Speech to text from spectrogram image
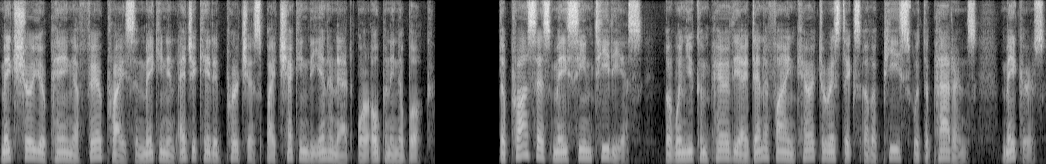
make sure you're paying a fair price and making an educated purchase by checking the internet or opening a book. The process may seem tedious, but when you compare the identifying characteristics of a piece with the patterns, makers,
